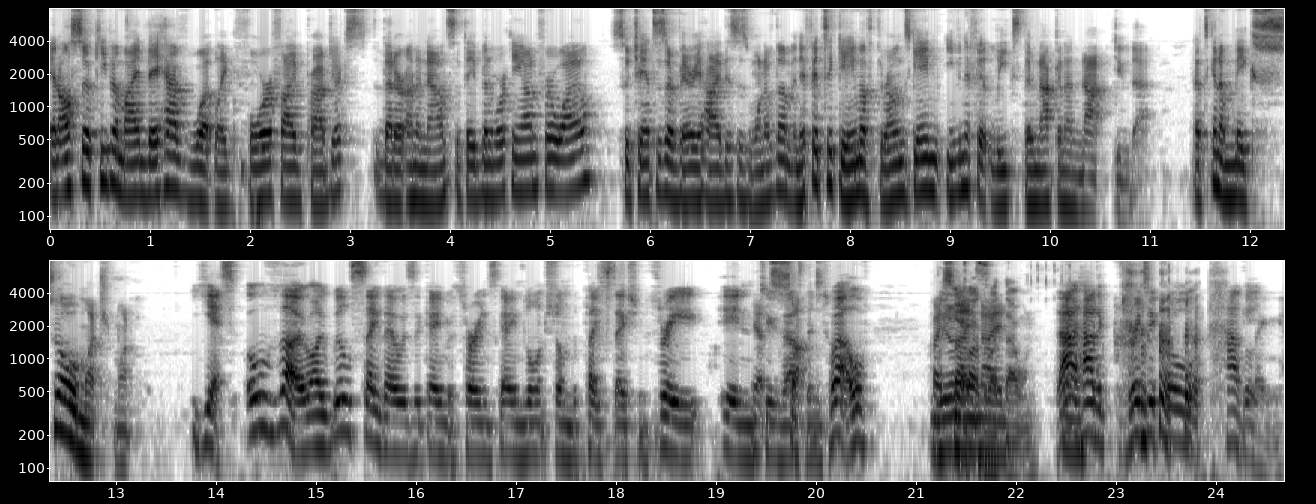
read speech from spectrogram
And also keep in mind they have what like four or five projects that are unannounced that they've been working on for a while. So chances are very high this is one of them. And if it's a Game of Thrones game, even if it leaks, they're not gonna not do that. That's gonna make so much money. Yes, although I will say there was a Game of Thrones game launched on the PlayStation 3 in Yeah, it sucked. 2012 By we talk about that one. that Yeah. had a critical paddling.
